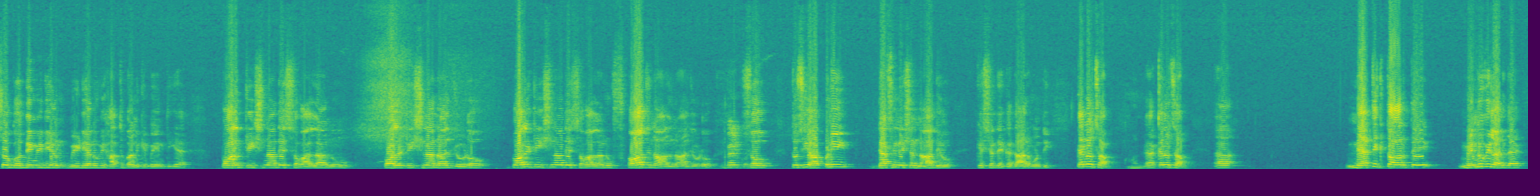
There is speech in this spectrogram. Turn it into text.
ਸੋ ਗੋਦੀ ਮੀਡੀਆ ਮੀਡੀਆ ਨੂੰ ਵੀ ਹੱਥ ਬੰਨ ਕੇ ਬੇਨਤੀ ਹੈ ਪੋਲੀਟੀਸ਼ੀਅਨਾਂ ਦੇ ਸਵਾਲਾਂ ਨੂੰ ਪੋਲੀਟੀਸ਼ੀਅਨਾਂ ਨਾਲ ਜੋੜੋ ਪੋਲੀਟੀਸ਼ੀਅਨਾਂ ਦੇ ਸਵਾਲਾਂ ਨੂੰ ਫੌਜ ਨਾਲ ਨਾ ਜੋੜੋ। ਸੋ ਤੁਸੀਂ ਆਪਣੀ ਡੈਫੀਨੇਸ਼ਨ ਨਾ ਦਿਓ ਕਿਸੇ ਦੇ ਗਦਾਰ ਹੋਣ ਦੀ। ਕਨਲ ਸਾਹਿਬ ਕਨਲ ਸਾਹਿਬ ਅਹ ਨੈਤਿਕ ਤੌਰ ਤੇ ਮੈਨੂੰ ਵੀ ਲੱਗਦਾ ਹੈ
